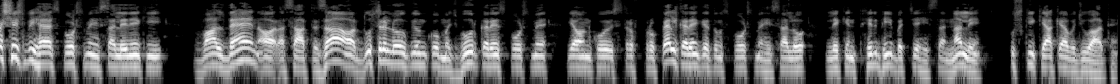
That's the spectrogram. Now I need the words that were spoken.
کشش بھی ہے اسپورٹس میں حصہ لینے کی والدین اور اساتذہ اور دوسرے لوگ بھی ان کو مجبور کریں اسپورٹس میں یا ان کو اس طرف پروپیل کریں کہ تم اسپورٹس میں حصہ لو لیکن پھر بھی بچے حصہ نہ لیں اس کی کیا کیا وجوہات ہیں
